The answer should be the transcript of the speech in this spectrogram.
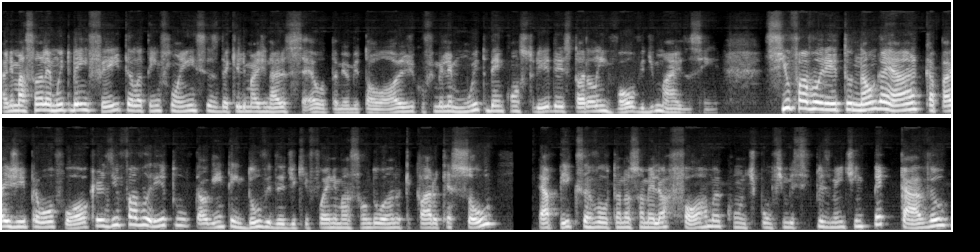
A animação é muito bem feita, ela tem influências daquele imaginário celta, meio mitológico. O filme é muito bem construído e a história ela envolve demais, assim. Se o favorito não ganhar, capaz de ir para Wolf Walkers. E o favorito, alguém tem dúvida de que foi a animação do ano, que claro que é Soul, é a Pixar voltando à sua melhor forma, com tipo um filme simplesmente impecável.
